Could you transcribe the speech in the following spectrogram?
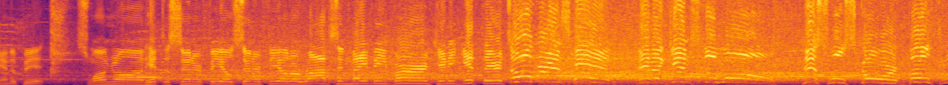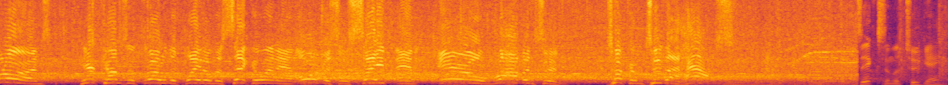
And a pitch. Swung on, hit the center field. Center fielder Robson may be burned. Can he get there? It's over his head score both runs. Here comes the throw to the plate on the second one, and Orvis is safe, and Errol Robinson took him to the house. Six in the two games.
